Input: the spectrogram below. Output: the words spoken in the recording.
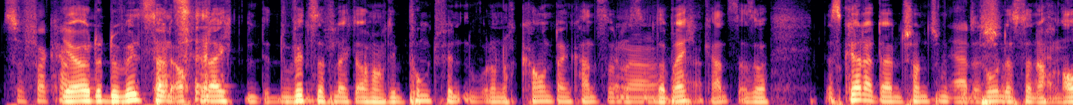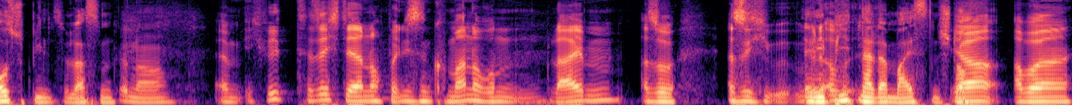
zu verkacken. Ja, oder du willst halt auch vielleicht, du willst da vielleicht auch noch den Punkt finden, wo du noch countern kannst oder das Genau, unterbrechen ja. kannst. Also das gehört halt dann schon zum Ja, guten das Ton, das dann auch ausspielen zu lassen. Genau. Ähm, ich will tatsächlich ja noch bei diesen Commander-Runden bleiben. Also, also ich Ja, die will auch- bieten halt am meisten Stoff. Ja, aber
